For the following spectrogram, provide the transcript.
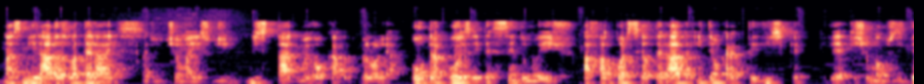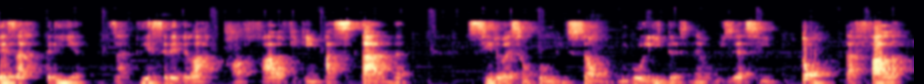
nas miradas laterais. A gente chama isso de nistagmo evocado pelo olhar. Outra coisa, descendo no eixo, a fala pode ser alterada e tem uma característica é, que chamamos de desartria, desartria cerebelar. A fala fica empastada, sílabas são, são engolidas, né, vamos dizer assim. O tom da fala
